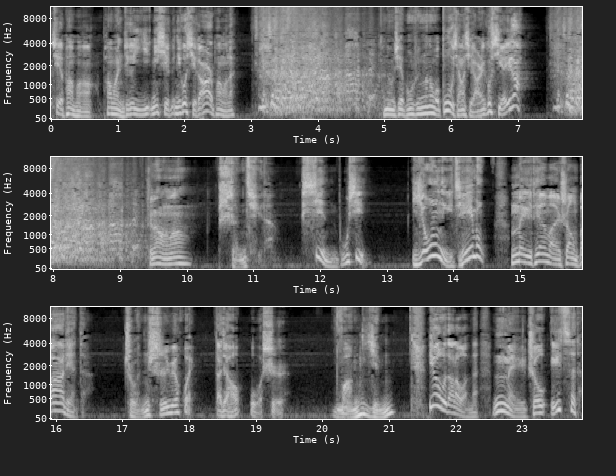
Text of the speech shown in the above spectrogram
谢谢胖胖啊，胖胖，你这个一，你写个，你给我写个二，胖胖来。可能有些朋友说，那我不想写二，你给我写一个。准备好了吗？神奇的，信不信？有你节目，每天晚上八点的准时约会。大家好，我是王银，又到了我们每周一次的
